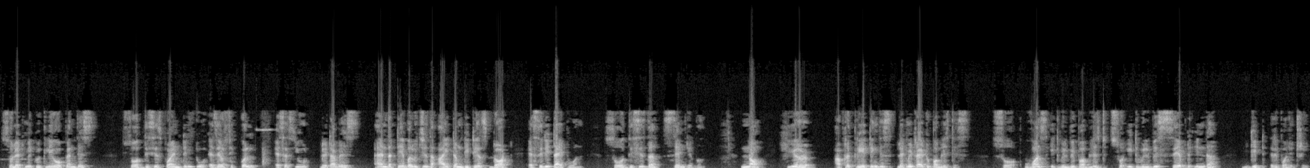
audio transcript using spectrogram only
So let me quickly open this so this is pointing to Azure SQL SSU database and the table which is the item details dot std type 1. So this is the same table. Now here after creating this let me try to publish this. So once it will be published so it will be saved in the git repository.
